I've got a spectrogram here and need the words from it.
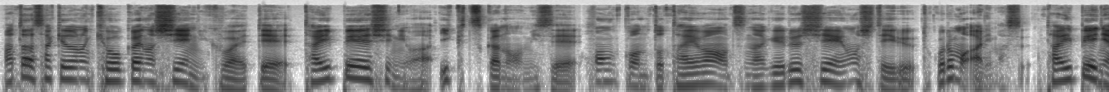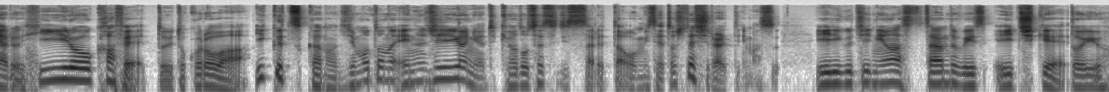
また先ほどの教会の支援に加えて、台北市にはいくつかのお店、香港と台湾をつなげる支援をしているところもあります。台北にあるヒーローカフェというところは、いくつかの地元の NGO によって共同設立されたお店として知られています。入り口には Stand with HK という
